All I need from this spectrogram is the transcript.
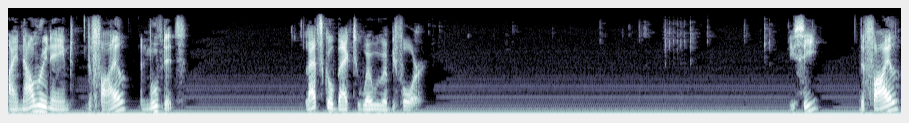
I now renamed the file and moved it. Let's go back to where we were before. You see, the file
